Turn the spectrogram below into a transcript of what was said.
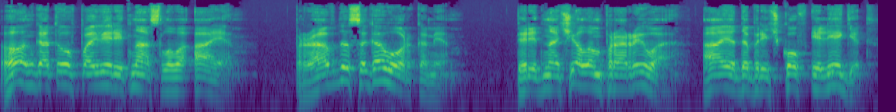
Он готов поверить на слово Ая. Правда, с оговорками – Перед началом прорыва Ая, Добрячков и Легит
